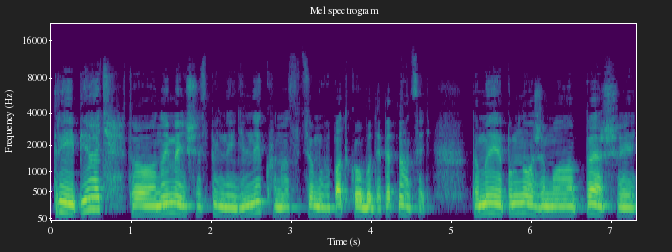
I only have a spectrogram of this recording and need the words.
3 і 5, то найменший спільний дільник у нас у цьому випадку буде 15. То ми помножимо перше,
